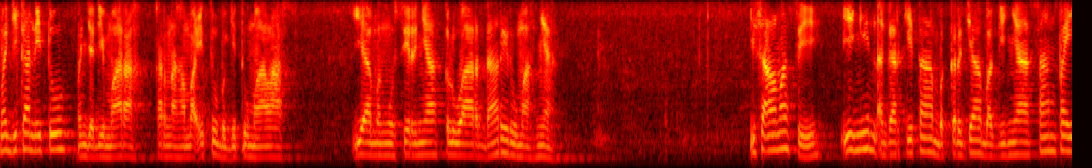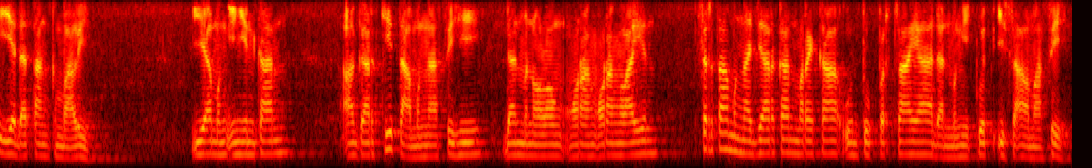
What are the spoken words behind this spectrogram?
Majikan itu menjadi marah karena hamba itu begitu malas. Ia mengusirnya keluar dari rumahnya. Isa Al-Masih ingin agar kita bekerja baginya sampai ia datang kembali. Ia menginginkan agar kita mengasihi dan menolong orang-orang lain serta mengajarkan mereka untuk percaya dan mengikut Isa Al-Masih.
